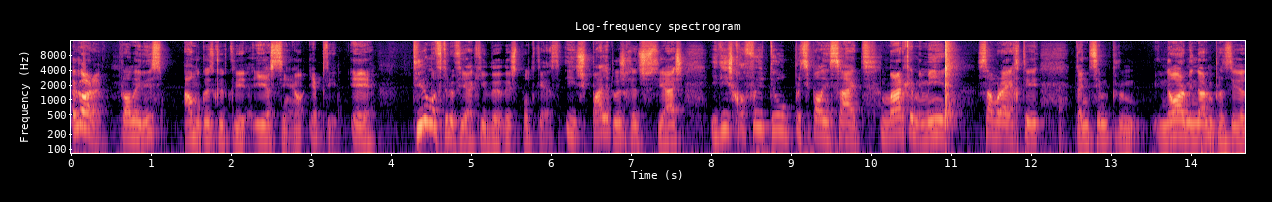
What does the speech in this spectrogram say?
Agora, para além disso, há uma coisa que eu te queria, e este sim é, é pedir, é tira uma fotografia aqui de, deste podcast e espalha as tuas redes sociais e diz qual foi o teu principal insight. Marca-me a mim, Samurai RT. Tenho sempre enorme, enorme prazer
